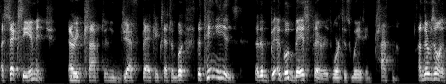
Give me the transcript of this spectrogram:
a sexy image. Eric Clapton, Jeff Beck, etc. But the thing is that a, a, good bass player is worth his weight in platinum. And there was only,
